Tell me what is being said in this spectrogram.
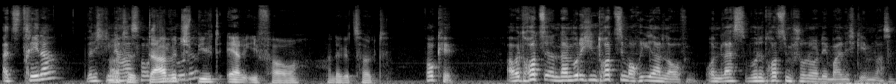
als Trainer, wenn ich gegen den HSV Warte, David spielt RIV, hat er gezockt. Okay. Aber trotzdem, dann würde ich ihn trotzdem auch ihn anlaufen und lass, würde trotzdem schon den Ball nicht geben lassen.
